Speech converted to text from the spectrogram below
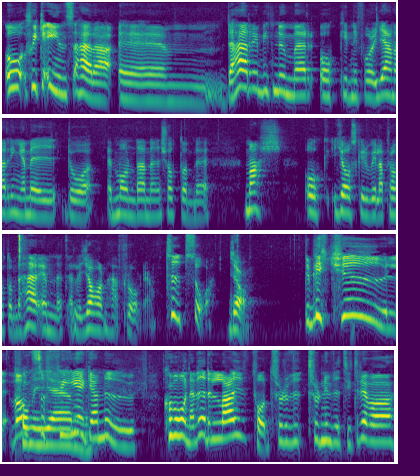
Och skicka in så här, eh, det här är mitt nummer och ni får gärna ringa mig då måndagen den 28 mars och jag skulle vilja prata om det här ämnet eller jag har den här frågan. Typ så. Ja. Det blir kul! Var Kom inte så igen. fega nu. Kom ihåg när vi hade livepodd, trodde, vi, trodde ni vi tyckte det var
